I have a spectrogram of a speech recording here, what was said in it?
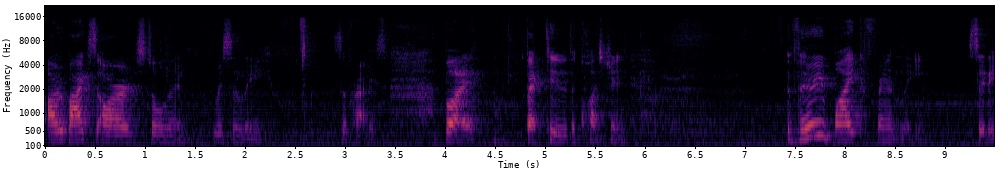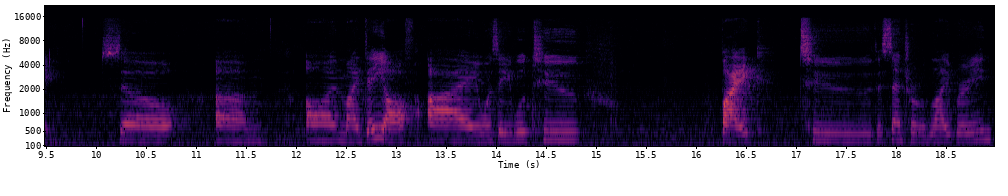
our bikes are stolen recently. Surprise. But back to the question. Very bike friendly city. So um, on my day off, I was able to bike to the Central Library in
